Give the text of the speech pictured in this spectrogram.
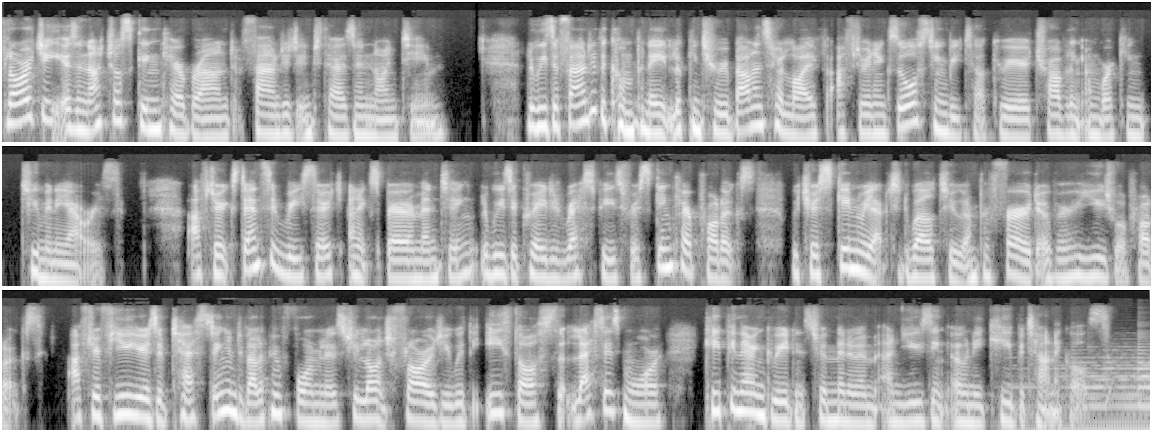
Floragy is a natural skincare brand founded in 2019. Louisa founded the company looking to rebalance her life after an exhausting retail career, traveling and working too many hours. After extensive research and experimenting, Louisa created recipes for skincare products which her skin reacted well to and preferred over her usual products. After a few years of testing and developing formulas, she launched Floragy with the ethos that less is more, keeping their ingredients to a minimum and using only key botanicals.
